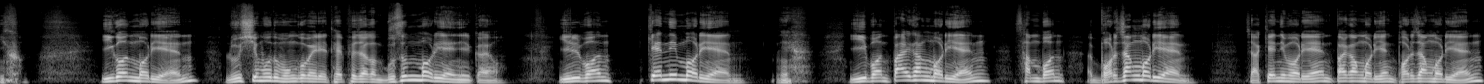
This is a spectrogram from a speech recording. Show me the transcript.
이것 이것 머리 앤 루시 모드 몽고메리의 대표작은 무슨 머리 앤일까요? 1번 깻잎 머리 앤 예. 2번 빨강 머리 앤 3번 버르장 머리 앤 자, 깻잎 머리 앤, 빨강 머리 앤, 버르장 머리 앤.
